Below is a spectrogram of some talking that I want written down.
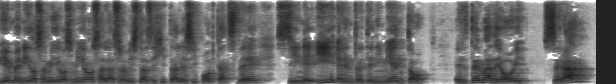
Bienvenidos amigos míos a las revistas digitales y podcasts de cine y entretenimiento. El tema de hoy será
